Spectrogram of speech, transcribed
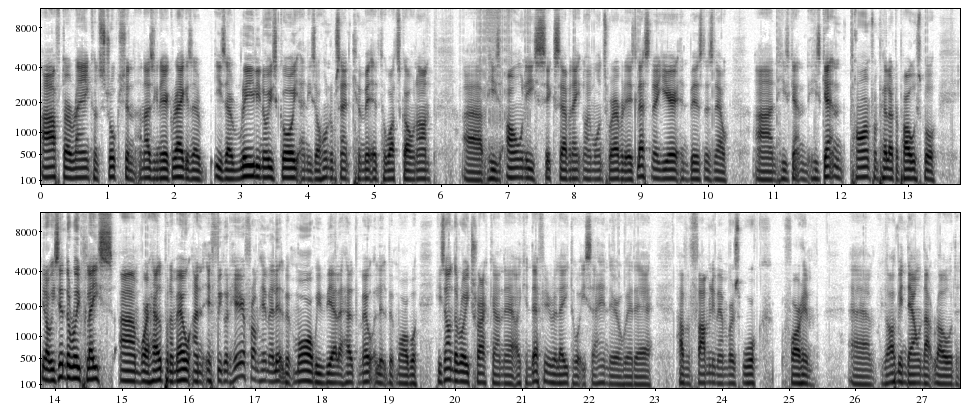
After Rain Construction, and as you can hear, Greg is a he's a really nice guy, and he's hundred percent committed to what's going on. Uh, he's only six, seven, eight, nine months, wherever it is, less than a year in business now, and he's getting he's getting torn from pillar to post, but you know he's in the right place. Um, we're helping him out, and if we could hear from him a little bit more, we'd be able to help him out a little bit more. But he's on the right track, and uh, I can definitely relate to what he's saying there with uh, having family members work for him. Um, we've all been down that road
